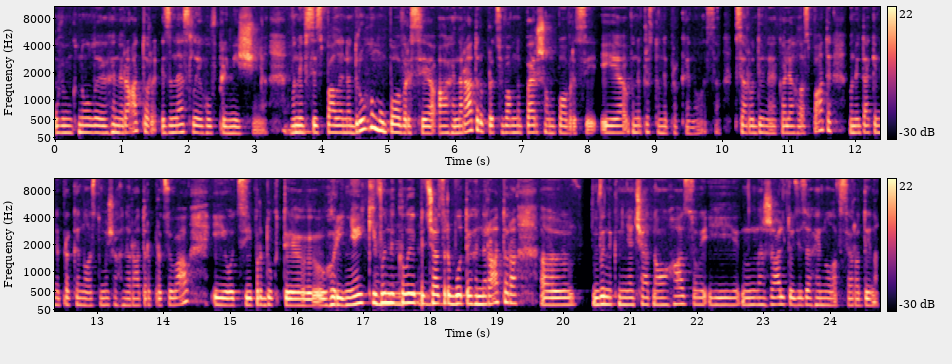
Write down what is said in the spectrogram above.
увімкнули генератор і занесли його в приміщення. Вони всі спали на другому поверсі, а генератор працював на першому поверсі, і вони просто не прокинулися. Вся родина, яка лягла спати, вони так і не прокинулися, тому що генератор працював, і оці продукти е, горіння, які виникли під час роботи генератора. Виникнення чадного газу, і, на жаль, тоді загинула вся родина.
